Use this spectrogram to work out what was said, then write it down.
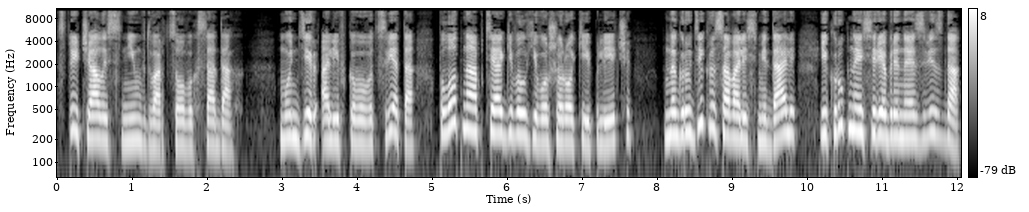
встречалась с ним в дворцовых садах. Мундир оливкового цвета плотно обтягивал его широкие плечи, на груди красовались медали и крупная серебряная звезда,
